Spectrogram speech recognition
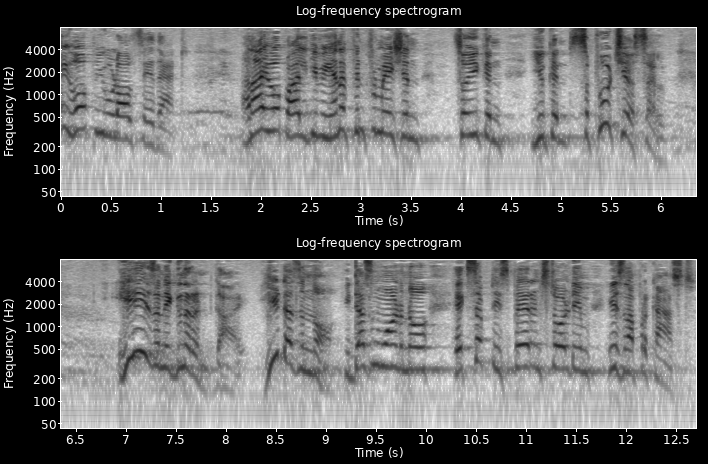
i hope you would all say that. And i hope i'll give you enough information so you can you can support yourself. He is an ignorant guy. He doesn't know. He doesn't want to know except his parents told him he's an upper caste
